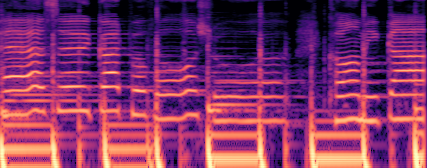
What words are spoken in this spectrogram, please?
passe godt på vores jord. Kom i gang,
